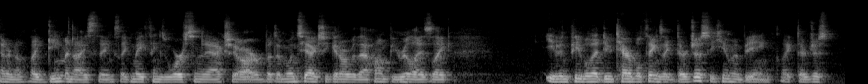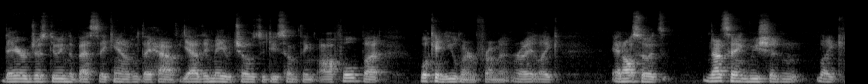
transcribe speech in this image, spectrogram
I don't know, like demonize things, like make things worse than they actually are. But then once you actually get over that hump, you realize like even people that do terrible things, like they're just a human being. Like they're just they're just doing the best they can with what they have. Yeah, they may have chose to do something awful, but what can you learn from it, right? Like and also it's not saying we shouldn't like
